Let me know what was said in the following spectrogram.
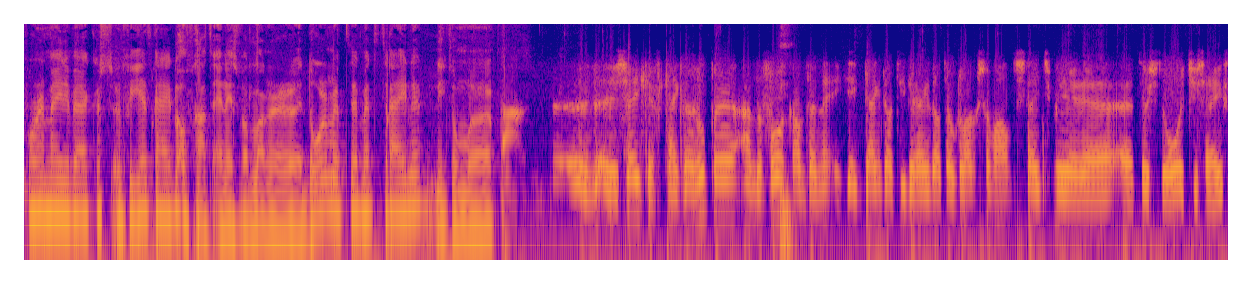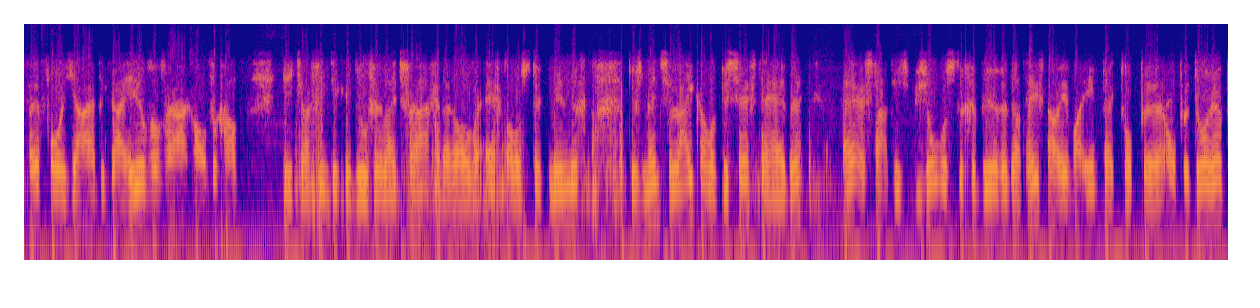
voor hun medewerkers een vignet rijden? Of gaat de NS wat langer eh, door met, eh, met de treinen? Niet om... eh, Eh, eh, zeker. Kijk, we roepen aan de voorkant, en ik, ik denk dat iedereen dat ook langzamerhand steeds meer eh, tussen de oortjes heeft. Hè. Vorig jaar heb ik daar heel veel vragen over gehad. Dit jaar vind ik de hoeveelheid vragen daarover echt al een stuk minder. Dus mensen lijken al het besef te hebben. Hè, er staat iets bijzonders te gebeuren. Dat heeft nou eenmaal impact op, op het dorp.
